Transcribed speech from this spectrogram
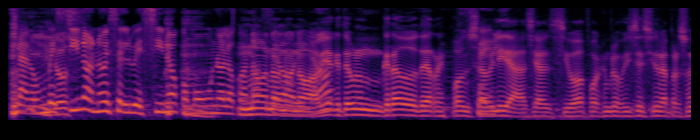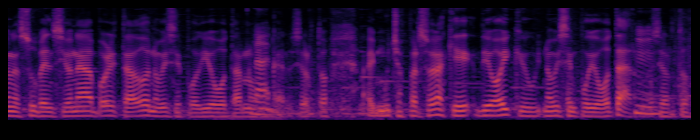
Claro, un los- vecino no es el vecino como uno lo conoce No, no, no, hoy, no, había que tener un grado de responsabilidad. O sea, si vos, por ejemplo, hubieses sido una persona subvencionada por el Estado, no hubieses podido votar nunca, Claro. ¿no es cierto? Hay muchas personas que de hoy que no hubiesen podido votar, ¿no Mm. es cierto?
